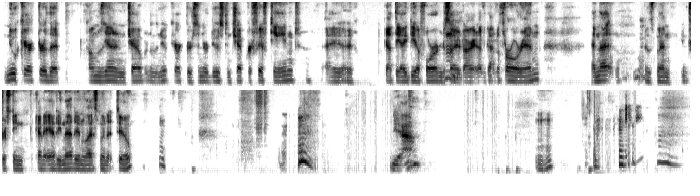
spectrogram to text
new character that comes in in chapter. The new character is introduced in chapter 15. I uh, got the idea for her and decided, all right, I've got to throw her in, and that has been interesting. Kind of adding that in last minute too. Yeah. Hmm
